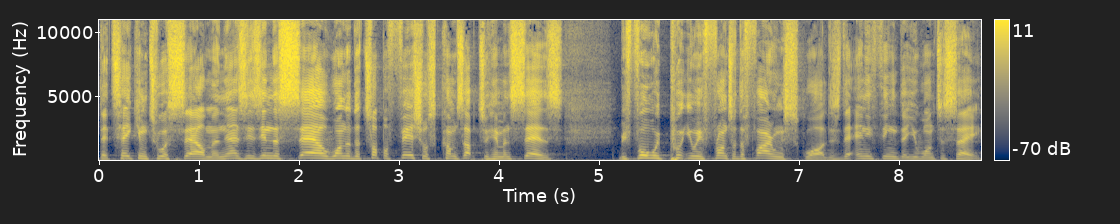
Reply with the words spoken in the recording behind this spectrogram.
They take him to a cell. And as he's in the cell, one of the top officials comes up to him and says, Before we put you in front of the firing squad, is there anything that you want to say?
